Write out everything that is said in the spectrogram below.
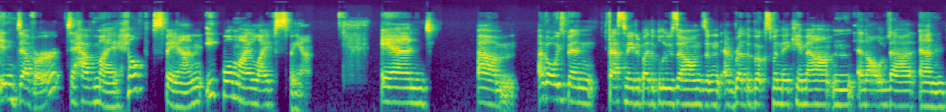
endeavor to have my health span equal my lifespan. And um, I've always been fascinated by the blue zones and, and read the books when they came out and, and all of that, and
